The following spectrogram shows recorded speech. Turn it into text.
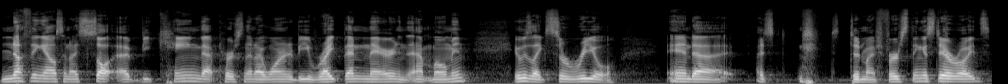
nothing else, and I saw I became that person that I wanted to be right then and there in that moment. It was like surreal, and uh, I did my first thing of steroids.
